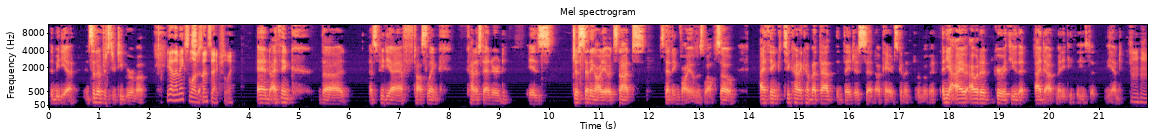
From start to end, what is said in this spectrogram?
the media instead of just your TV remote. Yeah, that makes a lot of sense actually. And I think the SPDIF Toslink kind of standard is just sending audio. It's not sending volume as well. So I think to kind of combat that, they just said, okay, we're just going to remove it. And yeah, I, I would agree with you that I doubt many people used it in the end mm-hmm.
